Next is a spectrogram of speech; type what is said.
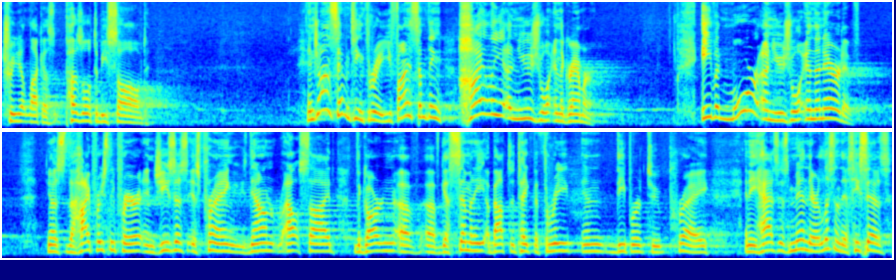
treat it like a puzzle to be solved. In John 17, 3, you find something highly unusual in the grammar, even more unusual in the narrative. You know, it's the high priestly prayer, and Jesus is praying. He's down outside the Garden of, of Gethsemane, about to take the three in deeper to pray. And he has his men there. Listen to this. He says,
